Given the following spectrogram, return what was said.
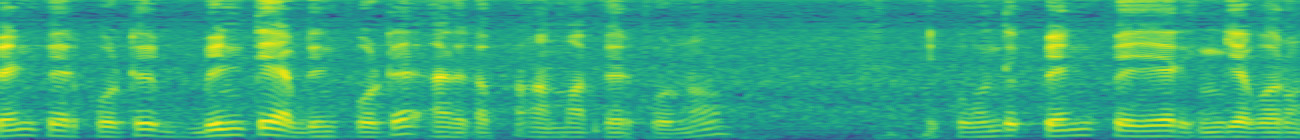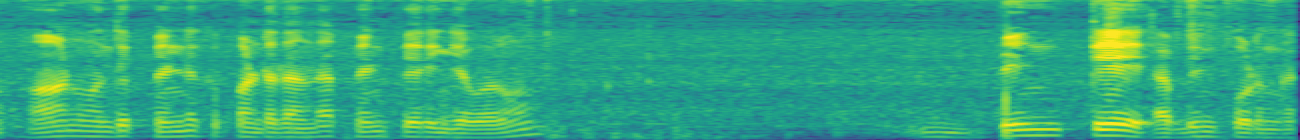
பெண் பேர் போட்டு பின்டே அப்படின்னு போட்டு அதுக்கப்புறம் அம்மா பேர் போடணும். இப்போ வந்து பெண் பெயர் இங்கே வரும். ஆண் வந்து பெண்ணுக்கு பண்ணுறதா இருந்தால் பெண் பேர் இங்கே வரும். பின்டே அப்படின்னு போடுங்க.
